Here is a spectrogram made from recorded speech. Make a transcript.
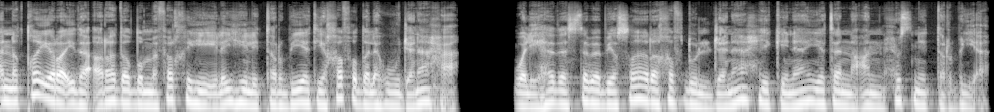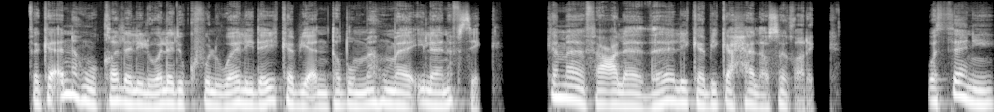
أن الطائر إذا أراد ضم فرخه إليه للتربية خفض له جناحه ولهذا السبب صار خفض الجناح كناية عن حسن التربية. فكأنه قال للولد اكفل والديك بأن تضمهما إلى نفسك كما فعل ذلك بك حال صغرك. والثاني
